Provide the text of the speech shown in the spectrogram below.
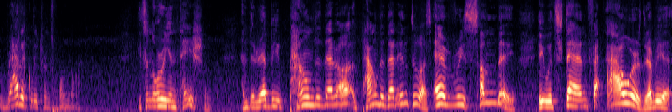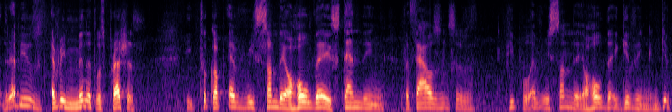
radically transform your life. It's an orientation. And the Rebbe pounded that, uh, pounded that into us. Every Sunday, he would stand for hours. The Rebbe, the Rebbe every minute was precious. He took up every Sunday, a whole day, standing for thousands of people every Sunday, a whole day giving and giving,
